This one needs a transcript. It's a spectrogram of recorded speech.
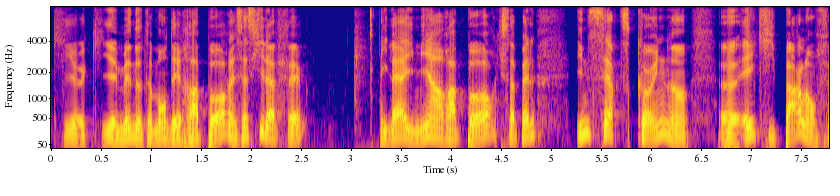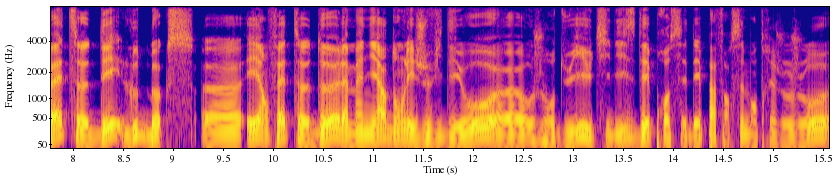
qui, qui émet notamment des rapports, et c'est ce qu'il a fait. Il a émis un rapport qui s'appelle Insert Coin euh, et qui parle en fait des lootbox euh, et en fait de la manière dont les jeux vidéo euh, aujourd'hui utilisent des procédés pas forcément très jojo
